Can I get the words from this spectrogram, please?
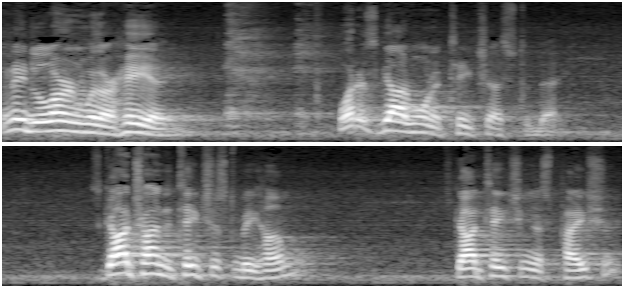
We need to learn with our head. What does God want to teach us today? Is God trying to teach us to be humble? Is God teaching us patience?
